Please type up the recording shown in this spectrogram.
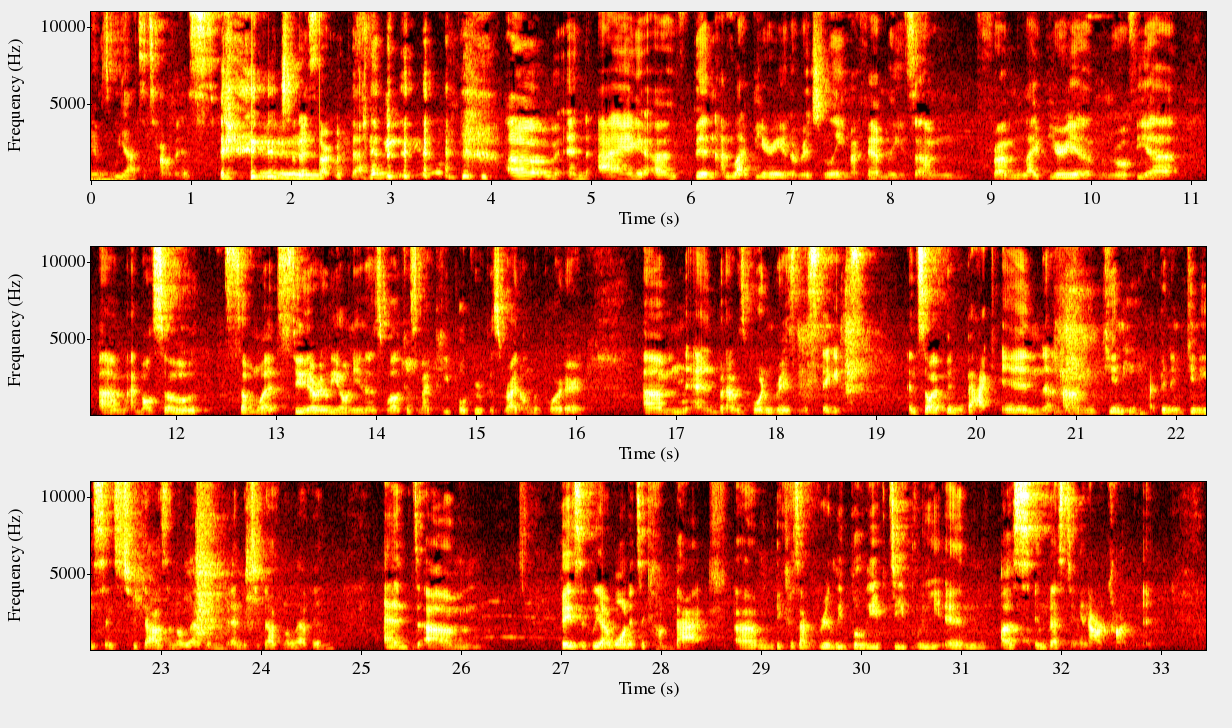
name is Wiatta Thomas. Should I start with that? um, and I have been, I'm Liberian originally. My family's um, from Liberia, Monrovia. Um, I'm also somewhat Sierra Leonean as well because my people group is right on the border. Um, and But I was born and raised in the States. And so I've been back in um, Guinea. I've been in Guinea since 2011, the end of 2011. And um, basically, I wanted to come back um, because I really believe deeply in us investing in our continent.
